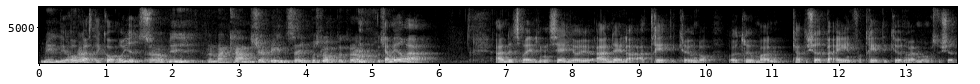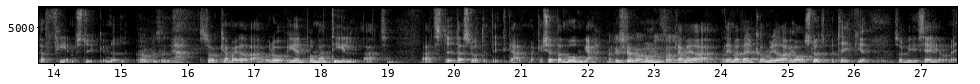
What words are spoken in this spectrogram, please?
Min, Vi hoppas det kommer ljus. Ja, vi, men man kan köpa in sig på slottet har jag förstått. kan man göra. Andelsföreningen säljer ju andelar att 30 kronor. Och jag tror man kan inte köpa en för 30 kronor men man måste köpa fem stycken nu. Ja, precis. Så kan man göra. Och då hjälper man till att, att stötta slottet lite grann. Man kan köpa många. Man kan köpa många sådana. kan man göra. Det är man välkommen att göra. Vi har en slottsbutik som vi säljer dem i.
